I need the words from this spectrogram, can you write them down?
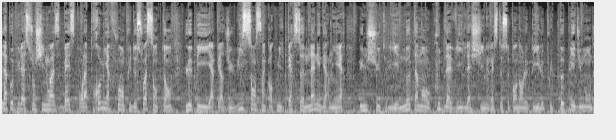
La population chinoise baisse pour la première fois en plus de 60 ans. Le pays a perdu 850 000 personnes l'année dernière, une chute liée notamment au coût de la vie. La Chine reste cependant le pays le plus peuplé du monde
